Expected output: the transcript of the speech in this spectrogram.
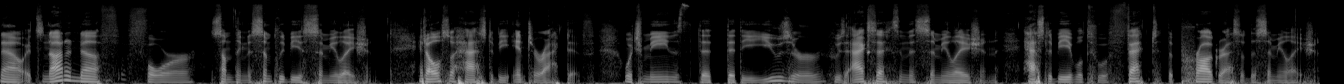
Now, it's not enough for something to simply be a simulation. It also has to be interactive, which means that, that the user who's accessing the simulation has to be able to affect the progress of the simulation.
